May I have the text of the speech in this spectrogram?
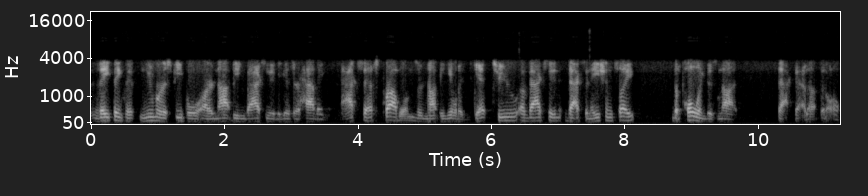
they think that numerous people are not being vaccinated because they're having access problems or not being able to get to a vaccine vaccination site. The polling does not back that up at all.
